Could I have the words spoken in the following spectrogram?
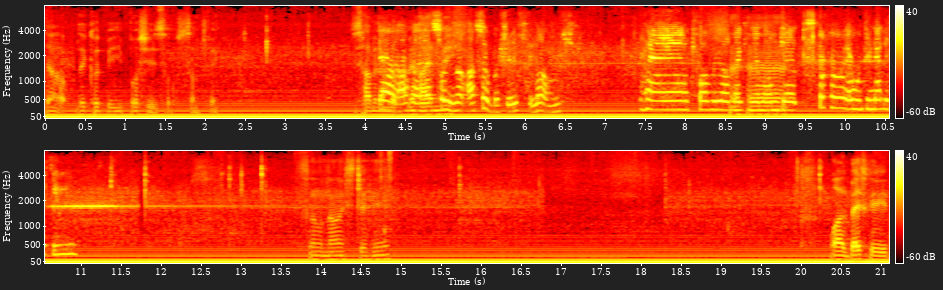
Just out. There could be bushes or something. Just having Yeah, a look I, I behind saw me. you, I saw bushes, your mums. Hey, 12 year old making your mom jokes. Haha, originality. So nice to hear. Well, basically,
